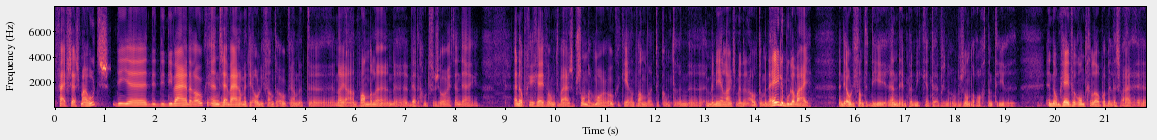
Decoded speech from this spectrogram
vijf, zes mahouts. Die, die, die, die waren er ook. En zij waren met die olifanten ook aan het, nou ja, aan het wandelen. En werden goed verzorgd en dergelijke. En op een gegeven moment waren ze op zondagmorgen ook een keer aan het wandelen. Toen komt er een, een meneer langs met een auto met een heleboel lawaai. En die olifanten die renden in paniek. En toen hebben ze nog op een zondagochtend hier in de omgeving rondgelopen. Weliswaar eh,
